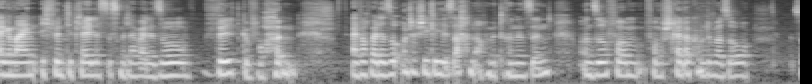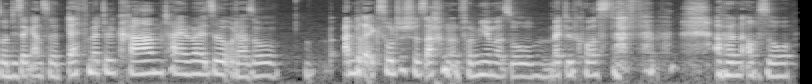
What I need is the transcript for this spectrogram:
Allgemein, ich finde, die Playlist ist mittlerweile so wild geworden. Einfach weil da so unterschiedliche Sachen auch mit drin sind. Und so vom, vom Schredder kommt immer so so dieser ganze Death Metal-Kram teilweise oder so andere exotische Sachen und von mir immer so Metalcore-Stuff. Aber dann auch so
